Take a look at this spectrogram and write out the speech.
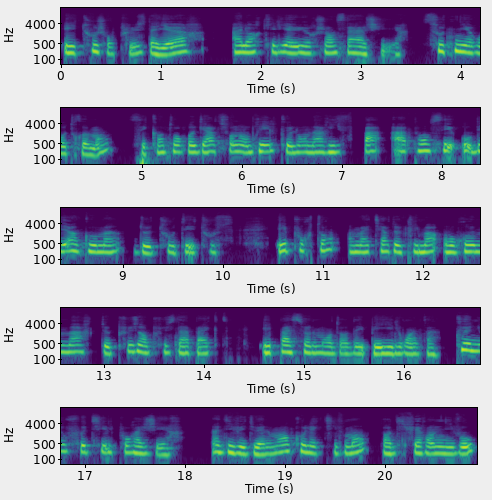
et toujours plus d'ailleurs, alors qu'il y a urgence à agir. Soutenir autrement, c'est quand on regarde son nombril que l'on n'arrive pas à penser au bien commun de toutes et tous. Et pourtant, en matière de climat, on remarque de plus en plus d'impact et pas seulement dans des pays lointains. Que nous faut-il pour agir? Individuellement, collectivement, dans différents niveaux,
